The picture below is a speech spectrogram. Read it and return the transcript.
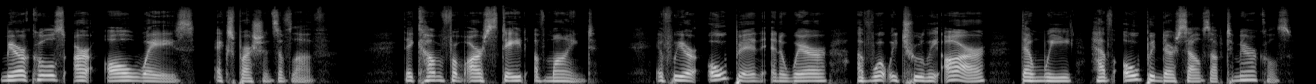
Miracles are always expressions of love. They come from our state of mind. If we are open and aware of what we truly are, then we have opened ourselves up to miracles.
